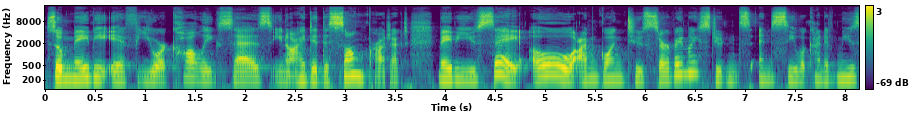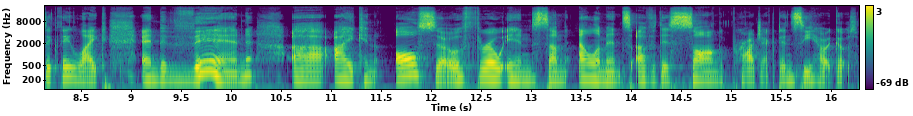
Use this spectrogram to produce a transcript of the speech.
So, maybe if your colleague says, you know, I did this song project, maybe you say, oh, I'm going to survey my students and see what kind of music they like. And then uh, I can also throw in some elements of this song project and see how it goes.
